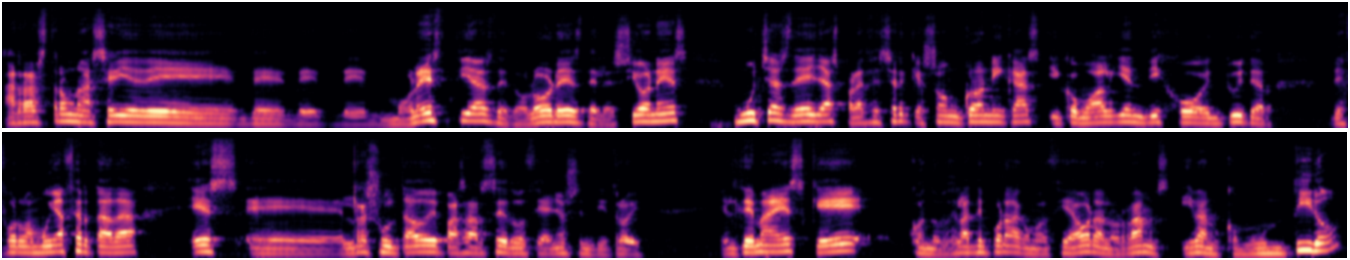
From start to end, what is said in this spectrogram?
arrastra una serie de, de, molestias, de dolores, de lesiones, muchas de ellas parece ser que son crónicas y como alguien dijo en Twitter de forma muy acertada, es eh, el resultado de pasarse 12 años en Detroit. El tema es que cuando empezó la temporada, como decía ahora, los Rams iban como un tiro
